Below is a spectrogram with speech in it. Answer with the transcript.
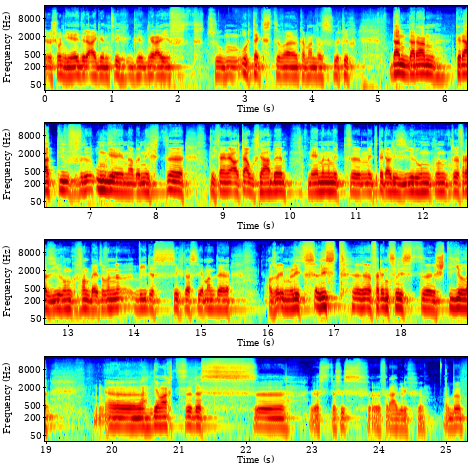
schon jeder eigentlich greift zum Urtext, weil kann man das wirklich dann daran kreativ umgehen, aber nicht, äh, nicht eine alte Ausgabe nehmen mit, äh, mit Pedalisierung und Phrasierung von Beethoven, wie das sich das jemand, der also im List, List äh, Ferenc List Stil äh, gemacht, das, äh, das, das ist fraglich. Aber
